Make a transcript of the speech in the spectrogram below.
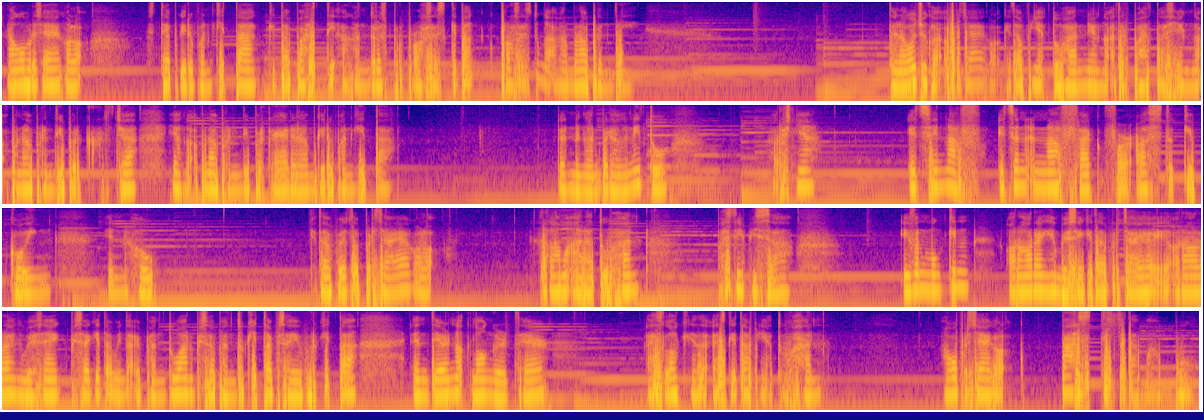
Nah, aku percaya kalau setiap kehidupan kita kita pasti akan terus berproses. Kita proses itu nggak akan pernah berhenti dan aku juga percaya kalau kita punya Tuhan yang nggak terbatas yang nggak pernah berhenti bekerja yang nggak pernah berhenti berkaya dalam kehidupan kita. Dan dengan pegangan itu harusnya it's enough. It's an enough fact for us to keep going in hope. Kita betul percaya kalau selama ada Tuhan pasti bisa. Even mungkin orang-orang yang biasanya kita percaya orang-orang yang biasanya bisa kita minta bantuan bisa bantu kita bisa hibur kita and they're not longer there as long kita as kita punya Tuhan. Aku percaya kalau pasti kita mampu.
